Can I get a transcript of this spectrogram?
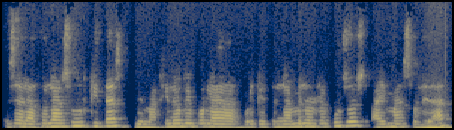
O sea, la zona sur quizás, me imagino que por la, porque tendrán menos recursos, hay más soledad.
